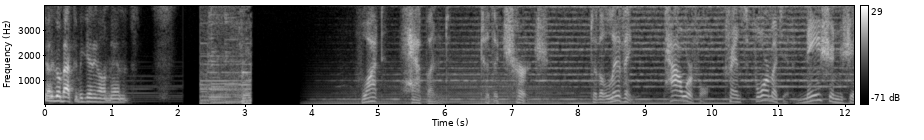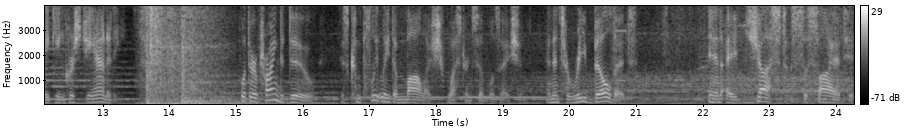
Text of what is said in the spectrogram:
Got to go back to the beginning on man. What happened to the church? To the living, powerful, transformative, nation shaking Christianity? What they're trying to do is completely demolish Western civilization and then to rebuild it in a just society.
